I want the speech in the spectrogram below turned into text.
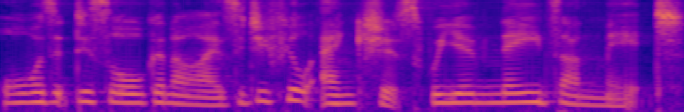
Or was it disorganized? Did you feel anxious? Were your needs unmet?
